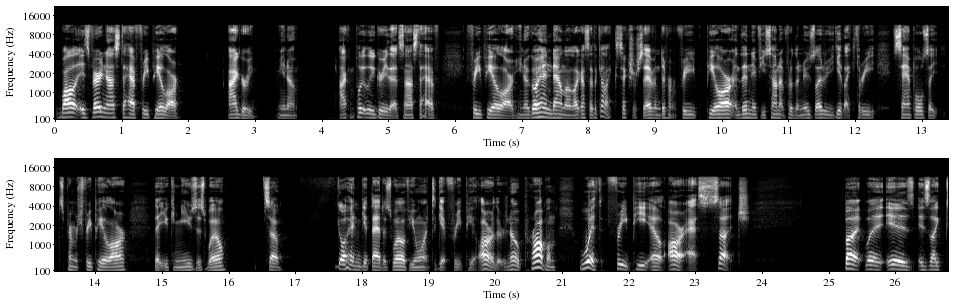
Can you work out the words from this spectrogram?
while it's very nice to have free PLR, I agree. You know, I completely agree that it's nice to have free PLR. You know, go ahead and download. Like I said, they got like six or seven different free PLR. And then if you sign up for the newsletter, you get like three samples. That it's pretty much free PLR that you can use as well. So go ahead and get that as well if you want to get free PLR. There's no problem with free PLR as such. But what it is is like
